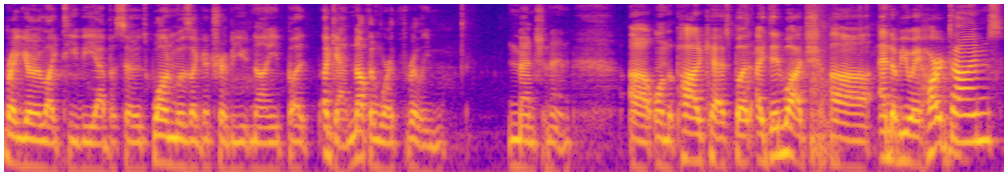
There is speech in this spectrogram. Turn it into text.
regular like TV episodes. One was like a tribute night, but again, nothing worth really mentioning uh, on the podcast. But I did watch uh, NWA Hard Times,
